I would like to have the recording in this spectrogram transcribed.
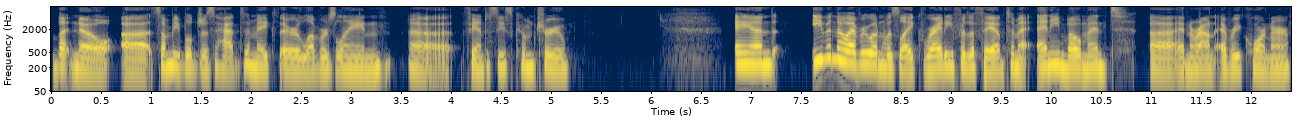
but no, uh, some people just had to make their lovers lane uh, fantasies come true. And even though everyone was like ready for the Phantom at any moment uh, and around every corner,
